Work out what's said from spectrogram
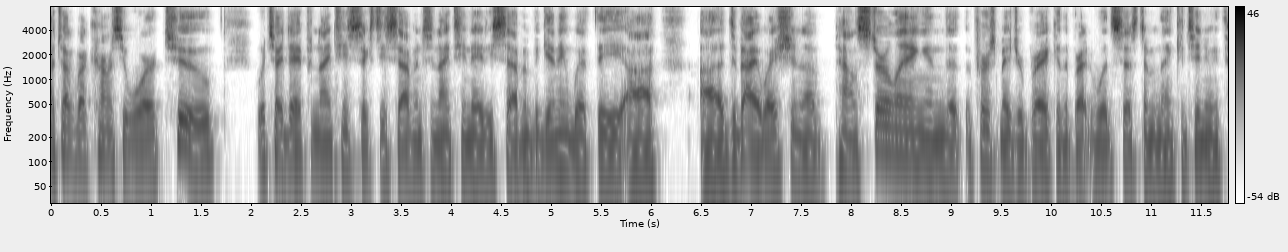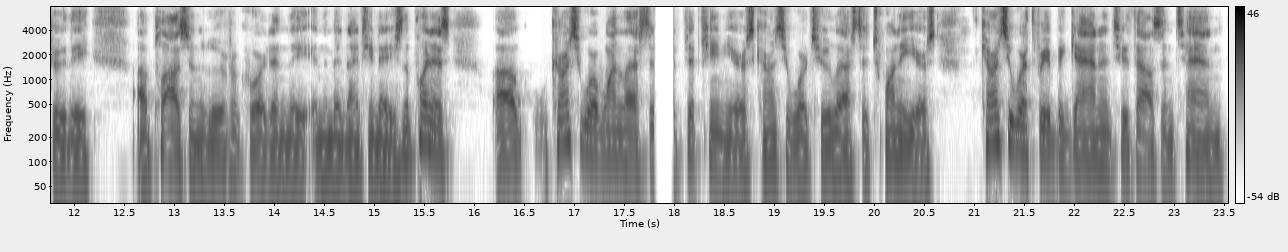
I talk about Currency War Two, which I date from 1967 to 1987, beginning with the uh, devaluation of pound sterling and the, the, first major break in the Bretton Woods system, and then continuing through the uh, Plaza and the Louvre Accord in the in the mid 1980s. And the point is, uh, currency war one lasted 15 years, currency war two lasted 20 years. Currency War Three began in 2010,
